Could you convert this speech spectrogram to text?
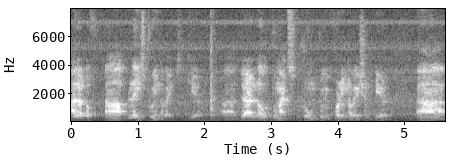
a lot of uh, place to innovate here. Uh, there are no too much room to, for innovation here. Uh,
